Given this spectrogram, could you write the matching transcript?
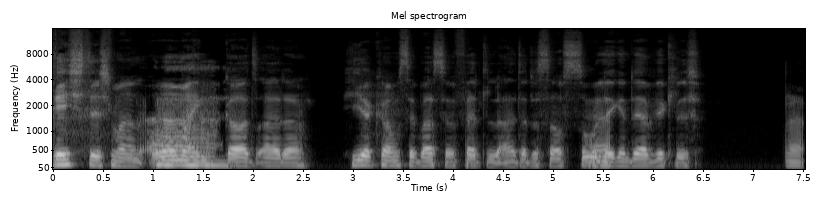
Richtig, Mann. Oh Ah. mein Gott, Alter. Hier kommt Sebastian Vettel, Alter. Das ist auch so Ja. legendär, wirklich. Ja.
